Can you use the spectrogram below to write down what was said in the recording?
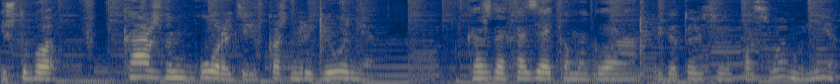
и чтобы в каждом городе или в каждом регионе каждая хозяйка могла приготовить его по-своему, нет.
